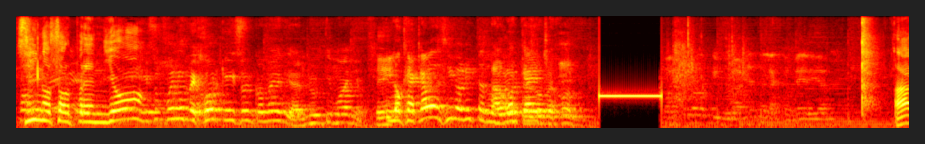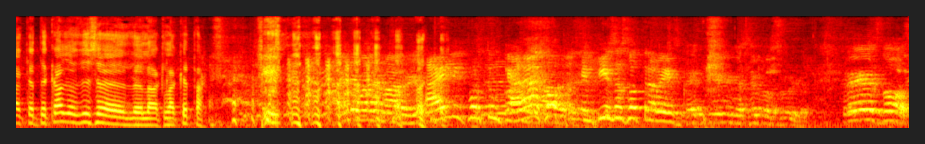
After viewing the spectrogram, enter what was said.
Sí, nos sorprendió. Eso fue lo mejor que hizo en comedia el último año. Lo que acaba de decir ahorita es lo mejor que ha hecho. mejor. Ah, que te calles, dice el de la claqueta. A él le importa un carajo, empiezas otra vez. Él tiene que hacer lo suyo. Tres, dos.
